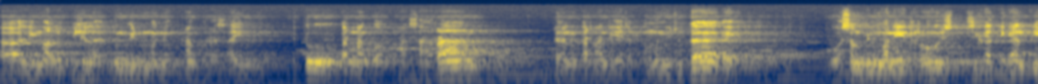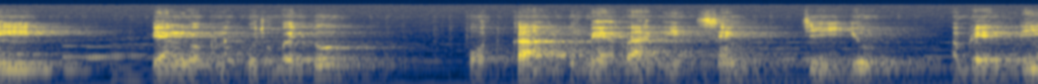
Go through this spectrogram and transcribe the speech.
eh, lima lebih lah itu minuman yang pernah gue rasain itu karena gue penasaran dan karena diajak temen juga kayak gitu. Bosan minuman ini terus sih ganti-ganti yang gue pernah gue cobain itu vodka anggur merah ginseng ciu brandy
